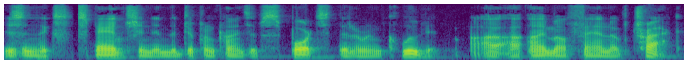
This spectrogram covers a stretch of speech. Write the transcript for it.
is an expansion in the different kinds of sports that are included. I'm a fan of track,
